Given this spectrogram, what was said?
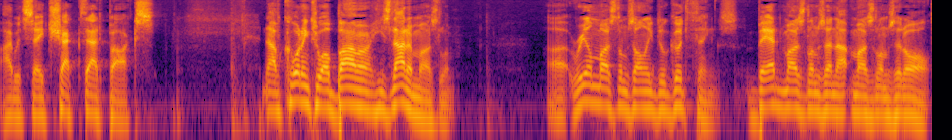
I would say check that box. Now, according to Obama, he's not a Muslim. Uh, real Muslims only do good things. Bad Muslims are not Muslims at all.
